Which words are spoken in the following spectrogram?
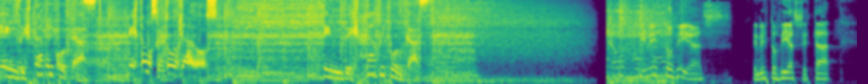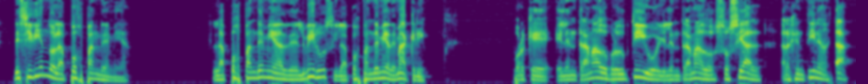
El Destape Podcast. Estamos en todos lados. El Destape Podcast. En estos días, en estos días se está decidiendo la pospandemia. La pospandemia del virus y la pospandemia de Macri. Porque el entramado productivo y el entramado social argentino está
